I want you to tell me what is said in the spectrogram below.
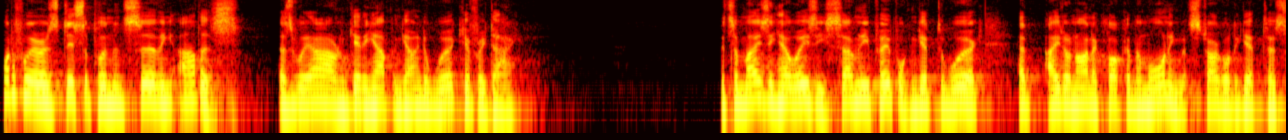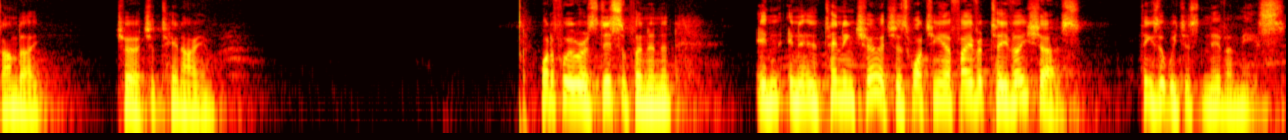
What if we were as disciplined in serving others as we are in getting up and going to work every day. It's amazing how easy so many people can get to work at 8 or 9 o'clock in the morning but struggle to get to Sunday church at 10 a.m. What if we were as disciplined in, in, in attending church as watching our favourite TV shows? Things that we just never miss.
